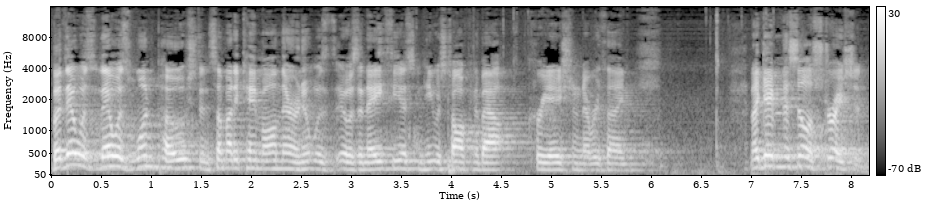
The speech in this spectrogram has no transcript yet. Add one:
But there was there was one post, and somebody came on there, and it was it was an atheist, and he was talking about creation and everything. And I gave him this illustration,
